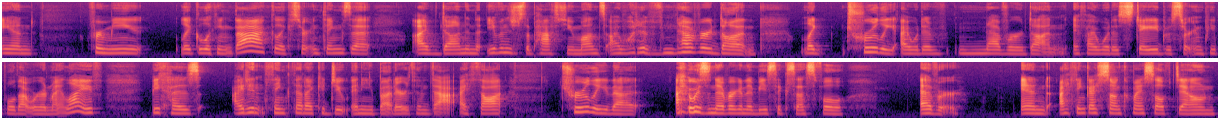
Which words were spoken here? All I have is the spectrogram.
And for me, like looking back, like certain things that I've done in the, even just the past few months, I would have never done like truly I would have never done if I would have stayed with certain people that were in my life because I didn't think that I could do any better than that. I thought truly that I was never going to be successful ever. And I think I sunk myself down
